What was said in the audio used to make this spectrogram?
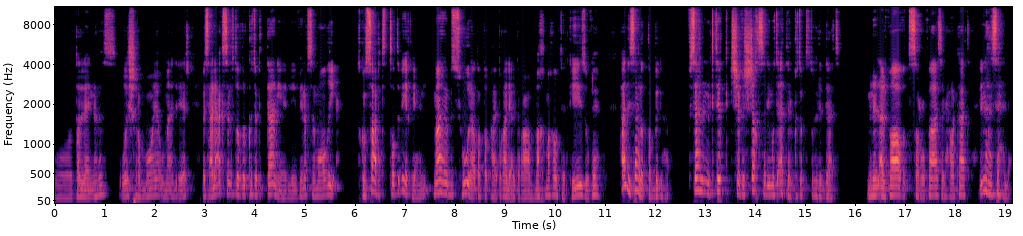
وطلع النفس واشرب مويه وما أدري إيش. بس على عكس نفترض الكتب الثانية اللي في نفس المواضيع تكون صعبة التطبيق يعني. ما هي بسهولة أطبقها يبغى لي اقرا مخمخه وتركيز وفهم. هذه سهل تطبقها. سهل إنك تكتشف الشخص اللي متأثر بكتب تطوير الذات من الألفاظ التصرفات الحركات لأنها سهلة.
